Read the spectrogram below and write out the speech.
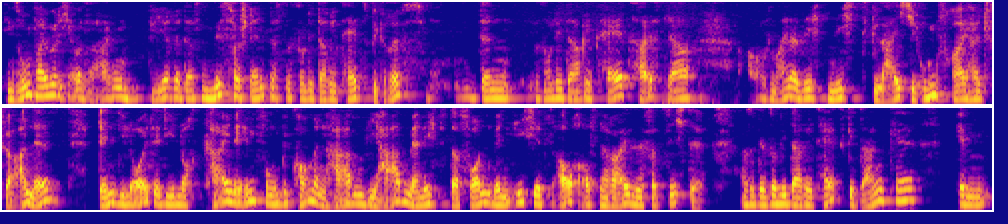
In so einem Fall würde ich aber sagen, wäre das ein Missverständnis des Solidaritätsbegriffs, denn Solidarität heißt ja aus meiner Sicht nicht gleiche Unfreiheit für alle, denn die Leute, die noch keine Impfung bekommen haben, die haben ja nichts davon, wenn ich jetzt auch auf eine Reise verzichte. Also der Solidaritätsgedanke im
